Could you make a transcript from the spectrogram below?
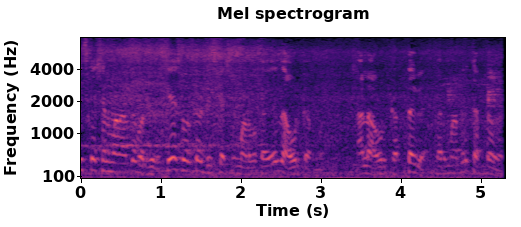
ಡಿಸ್ಕಷನ್ ಮಾಡೋ ಅಂತ ಬರ್ದಿದ್ದಾರೆ. ಕೇಸ್ ವರ್ಕರ್ ಡಿಸ್ಕಷನ್ ಮಾಡ್ಬೇಕಾಗಿರೋದು ಅವ್ರ ಕರ್ಮ. ಅಲ್ಲ ಅವ್ರ ಕರ್ತವ್ಯ. ಕರ್ಮ ಅಂದರೆ ಕರ್ತವ್ಯ.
